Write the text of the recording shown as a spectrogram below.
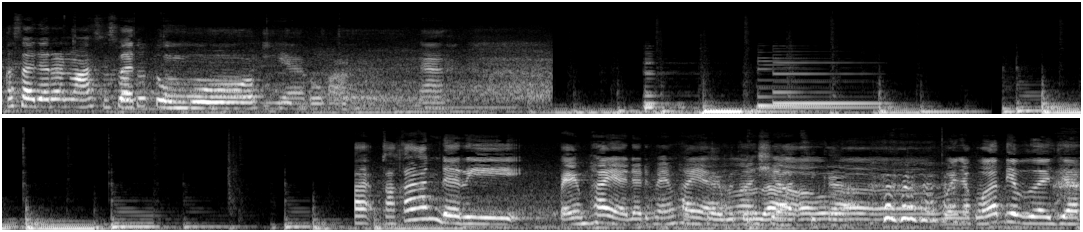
kesadaran mahasiswa tuh Betul. tumbuh Iya, gitu, betul. Nah, Kak- kakak kan dari PMH ya, dari PMH ya, Oke, betul masya banget Kak. Allah, banyak banget ya belajar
